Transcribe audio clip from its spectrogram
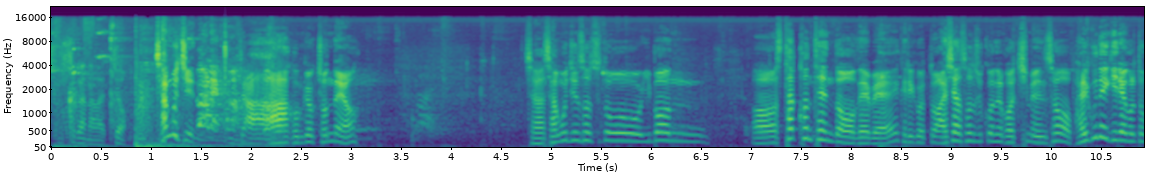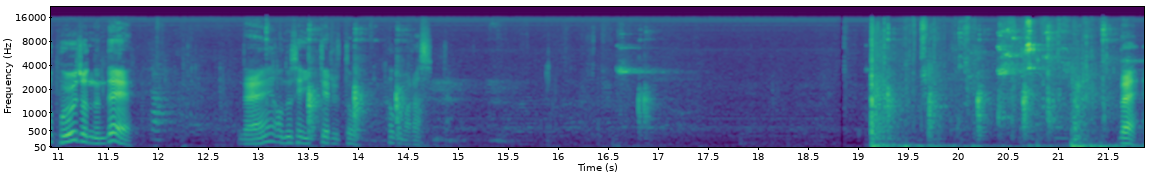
실수가 나왔죠. 장우진. 자 공격 좋네요. 자 장우진 선수도 이번 어, 스타 컨텐더 대회 그리고 또 아시아 선수권을 거치면서 발군의 기량을 또 보여줬는데 네 어느새 입대를 또 하고 말았습니다. 네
